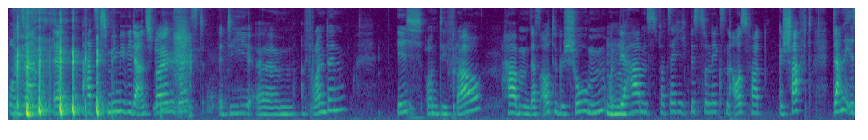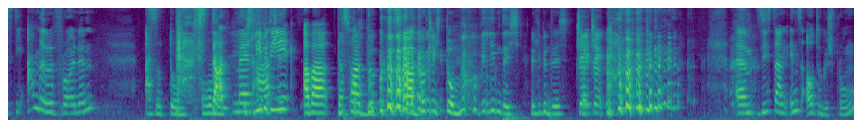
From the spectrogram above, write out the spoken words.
Und dann äh, hat sich Mimi wieder ans Steuer gesetzt. Die ähm, Freundin, ich und die Frau haben das Auto geschoben und wir haben es tatsächlich bis zur nächsten Ausfahrt geschafft. Dann ist die andere Freundin, Also dumm. Oh. Stuntman-artig. ich liebe die, aber das war, dumm. das war wirklich dumm. wir lieben dich. Wir lieben dich. JJ. ähm, sie ist dann ins Auto gesprungen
